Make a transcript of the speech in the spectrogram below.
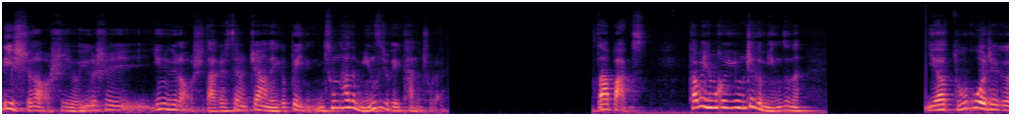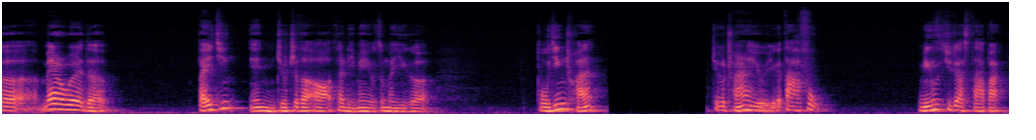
历史老师，有一个是英语老师，大概是这样这样的一个背景。你从他的名字就可以看得出来。Starbucks，他为什么会用这个名字呢？你要读过这个梅尔维尔的《白鲸》，哎，你就知道哦，它里面有这么一个捕鲸船，这个船上有一个大副，名字就叫 Starbucks。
